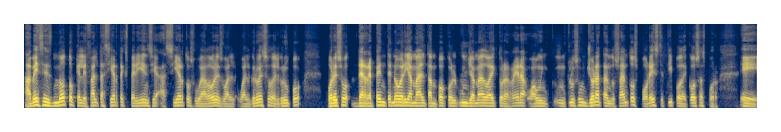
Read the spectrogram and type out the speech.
A veces noto que le falta cierta experiencia a ciertos jugadores o al, grueso del grupo. Por eso, de repente, no vería mal tampoco un llamado a Héctor Herrera o a incluso un Jonathan Dos Santos por este tipo de cosas, por eh,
